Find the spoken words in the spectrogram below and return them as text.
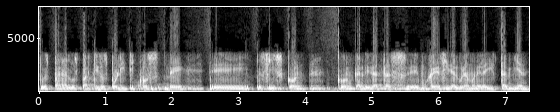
pues para los partidos políticos de eh, pues ir con con candidatas mujeres y de alguna manera ir también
